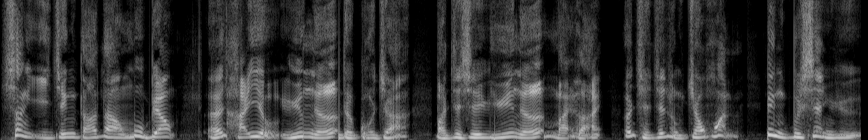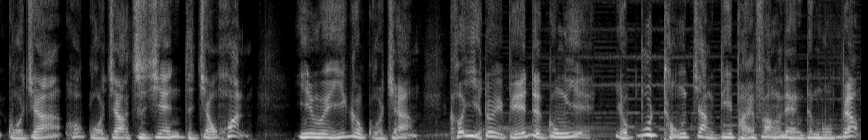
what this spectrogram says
向已经达到目标而还有余额的国家把这些余额买来，而且这种交换并不限于国家和国家之间的交换，因为一个国家可以对别的工业有不同降低排放量的目标，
